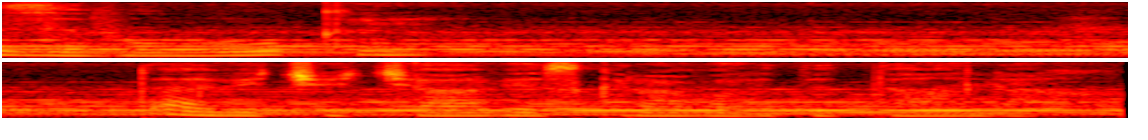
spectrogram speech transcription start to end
звуки та відчуття в яскравих деталях.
